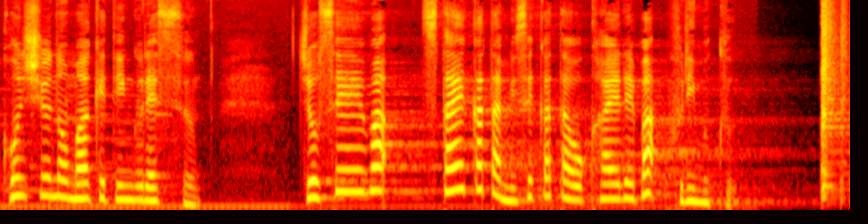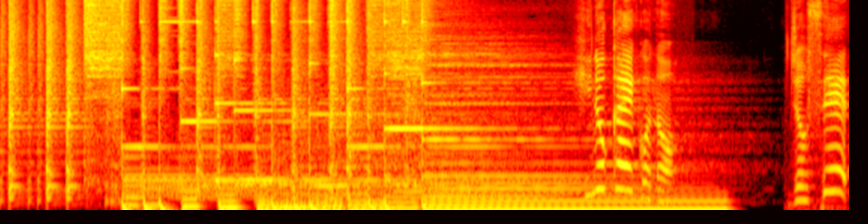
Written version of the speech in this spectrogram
今週のマーケティングレッスン。女性は伝え方見せ方を変えれば振り向く。日野佳恵子の女性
